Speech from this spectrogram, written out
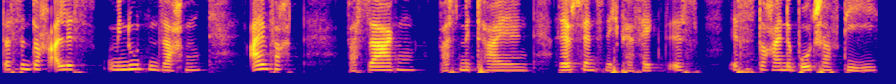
das sind doch alles Minutensachen. Einfach was sagen, was mitteilen, selbst wenn es nicht perfekt ist, ist es doch eine Botschaft, die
